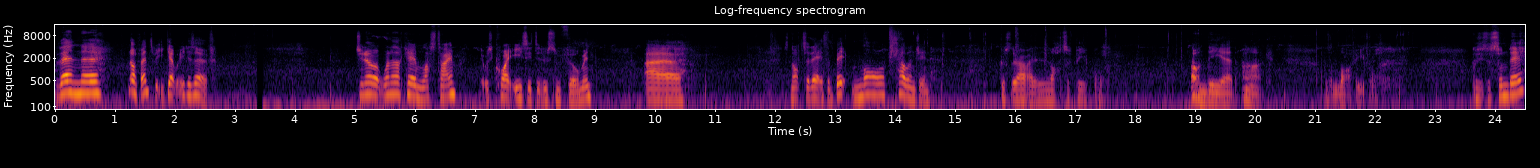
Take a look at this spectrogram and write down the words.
then uh, no offence, but you get what you deserve. Do you know, when I came last time, it was quite easy to do some filming. Uh, it's not today, it's a bit more challenging because there are a lot of people on the uh, the park. There's a lot of people because it's a Sunday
